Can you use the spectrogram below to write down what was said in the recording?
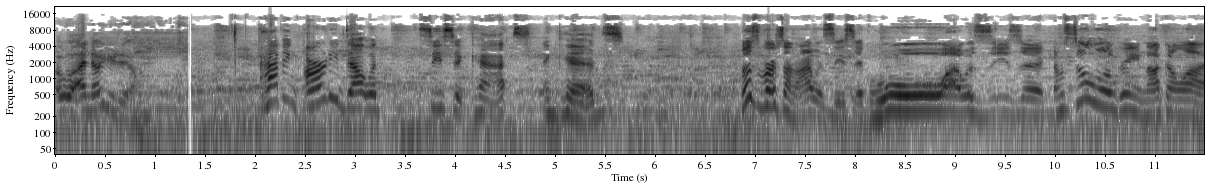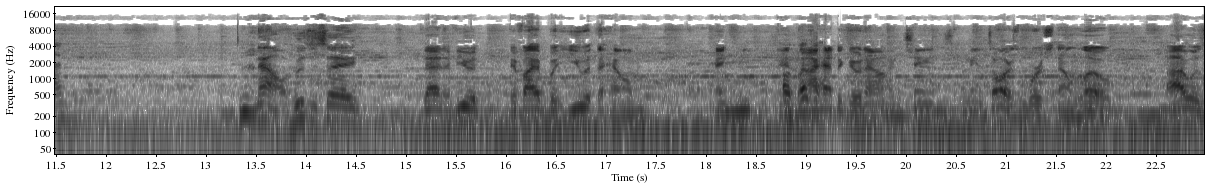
Oh, well, I know you do. Having already dealt with seasick cats and kids, this is the first time I was seasick. Oh, I was seasick. I'm still a little green, not gonna lie. Now, who's to say that if you had, if I had put you at the helm and oh, and Oh, I had to go down and change, I mean, it's always worse down low. I was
